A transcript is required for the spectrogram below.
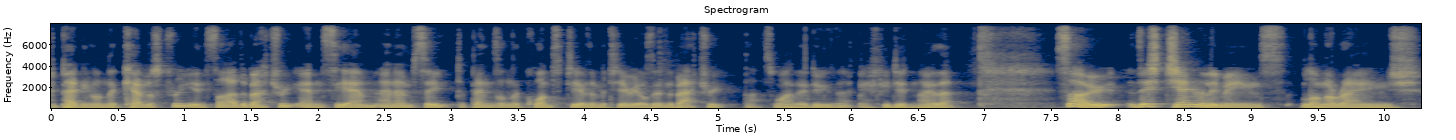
depending on the chemistry inside the battery, NCM, NMC, depends on the quantity of the materials in the battery. That's why they do that, if you didn't know that. So this generally means longer range,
